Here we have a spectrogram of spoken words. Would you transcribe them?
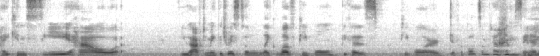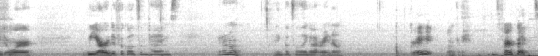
I can see how you have to make the choice to like love people because people are difficult sometimes and or we are difficult sometimes. I don't know. I think that's all I got right now. Great. Okay. It's perfect.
